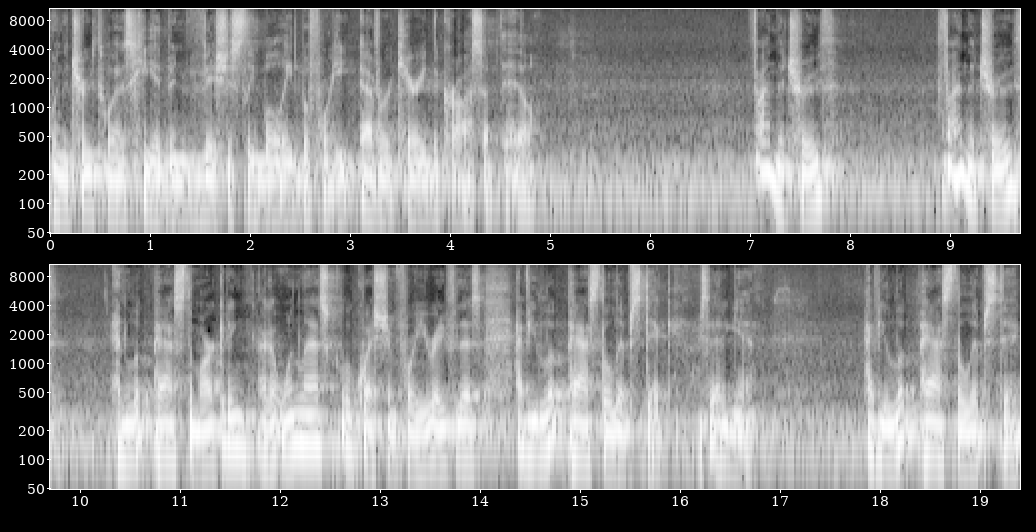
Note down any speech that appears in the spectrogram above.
when the truth was he had been viciously bullied before he ever carried the cross up the hill. Find the truth. Find the truth and look past the marketing. I got one last little question for you. You ready for this? Have you looked past the lipstick? Let me say that again. Have you looked past the lipstick?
